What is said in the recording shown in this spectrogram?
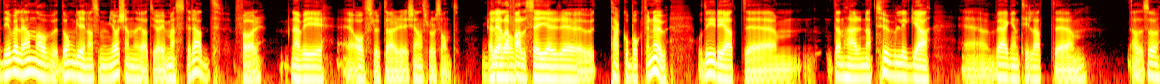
det är väl en av de grejerna som jag känner att jag är mest rädd för när vi eh, avslutar känslor och sånt. Eller i ja. alla fall säger eh, tack och bock för nu. Och det är ju det att eh, den här naturliga eh, vägen till att, eh, alltså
